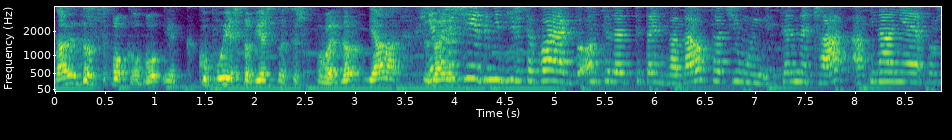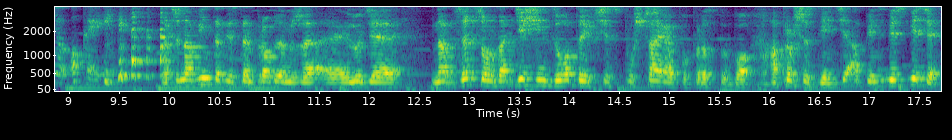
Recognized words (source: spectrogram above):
ale to spoko, bo jak kupujesz to wiesz co chcesz kupować. No ja Ja przyznaję, bym się jedynie zirytowała, jakby on tyle pytań zadał, stracił mój cenny czas, a finalnie powiedział okej. znaczy na Vinted jest ten problem, że e, ludzie nad rzeczą za 10 zł się spuszczają po prostu, bo a proszę zdjęcie, a pięć, wiesz, wiecie,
